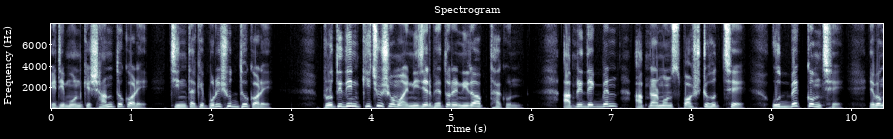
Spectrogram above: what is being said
এটি মনকে শান্ত করে, চিন্তাকে পরিশুদ্ধ করে। প্রতিদিন কিছু সময় নিজের ভেতরে নীরব থাকুন। আপনি দেখবেন, আপনার মন স্পষ্ট হচ্ছে, উদ্বেগ কমছে এবং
